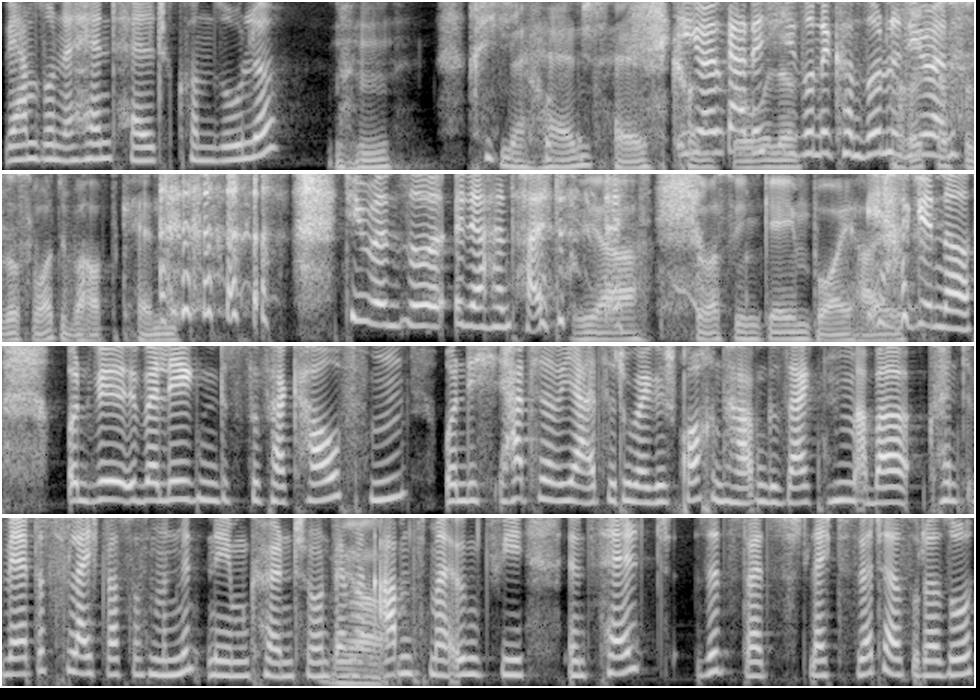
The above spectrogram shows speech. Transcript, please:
wir haben so eine Handheld-Konsole. Richtig Eine. Handheld-Konsole. Ich weiß gar nicht, wie so eine Konsole, die Verrückt, man, dass du das Wort überhaupt kennst. die man so in der Hand haltet. ja, sowas wie ein Gameboy halt. Ja, genau. Und wir überlegen, das zu verkaufen. Und ich hatte ja, als wir drüber gesprochen haben, gesagt, hm, aber könnte, wäre das vielleicht was, was man mitnehmen könnte? Und wenn Ja. man abends mal irgendwie im Zelt sitzt, weil es schlechtes Wetter ist oder so.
